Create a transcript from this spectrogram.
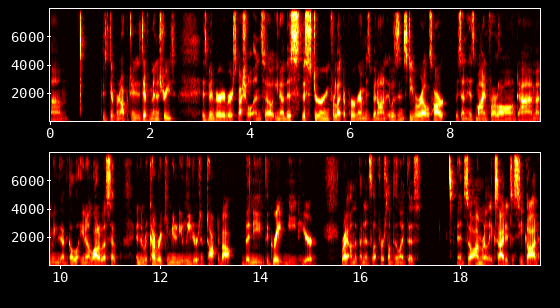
um, these different opportunities, different ministries, has been very, very special. And so, you know, this this stirring for like a program has been on. It was in Steve Orell's heart. It was in his mind for a long time. I mean, I think a you know a lot of us have in the recovery community leaders have talked about the need, the great need here, right on the peninsula for something like this. And so, I'm really excited to see God,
